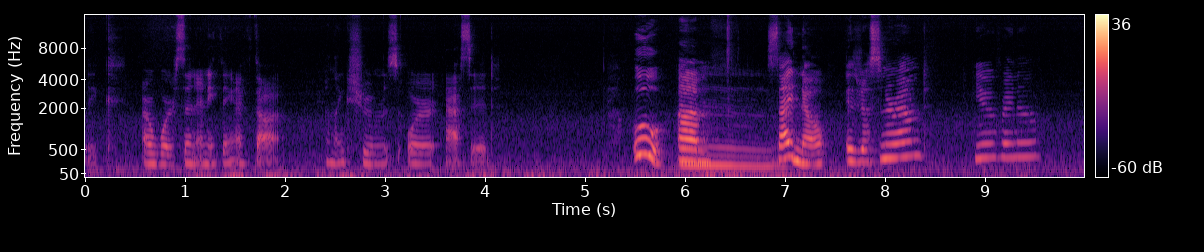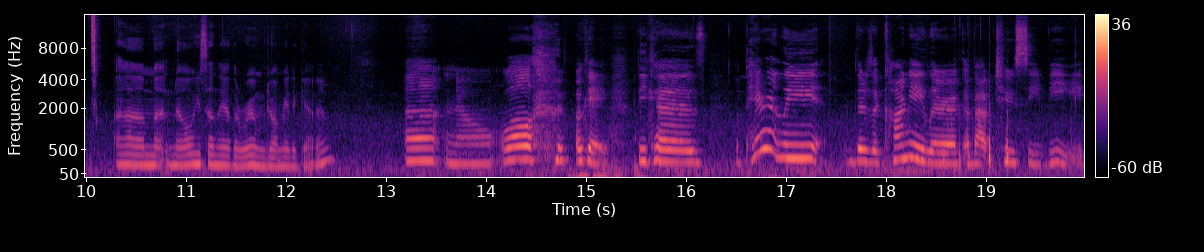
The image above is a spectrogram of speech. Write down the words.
like are worse than anything I've thought on like shrooms or acid. Ooh, um, Mm. side note, is Justin around you right now? Um, no, he's in the other room. Do you want me to get him? Uh, no. Well, okay, because apparently there's a Kanye lyric about 2CB,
